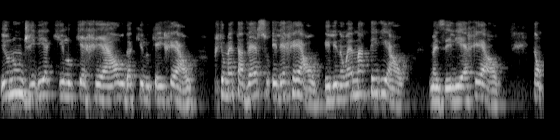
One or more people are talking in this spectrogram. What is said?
eu não diria aquilo que é real daquilo que é irreal, porque o metaverso ele é real, ele não é material, mas ele é real. Então,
